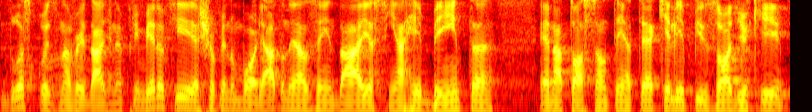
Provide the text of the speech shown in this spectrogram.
Duas coisas na verdade, né? Primeiro que é chovendo molhado, né? A Zendaya assim arrebenta é na atuação, tem até aquele episódio que,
